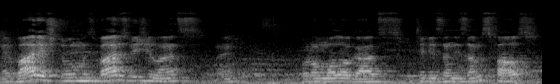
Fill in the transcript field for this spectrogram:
né? várias turmas, vários vigilantes né? foram homologados utilizando exames falsos.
